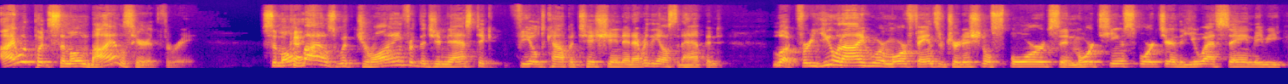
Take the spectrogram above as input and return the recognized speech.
I would put Simone Biles here at three. Simone okay. Biles withdrawing from the gymnastic field competition and everything else that happened. Look, for you and I who are more fans of traditional sports and more team sports here in the USA and maybe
